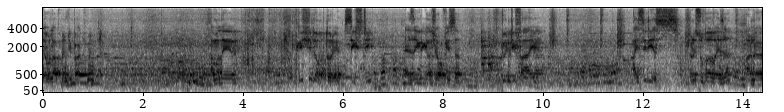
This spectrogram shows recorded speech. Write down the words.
development department আমাদের কৃষি দপ্তরে sixty as agriculture officer twenty five ICDS মানে supervisor under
